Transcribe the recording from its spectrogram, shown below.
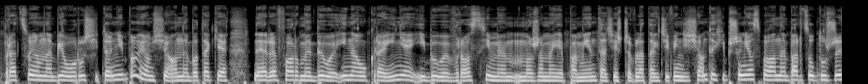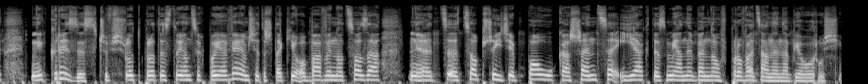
pracują na Białorusi, to nie boją się one, bo takie reformy były i na Ukrainie, i były w Rosji. My możemy je pamiętać jeszcze w latach 90. i przyniosły one bardzo duży kryzys. Czy wśród protestujących pojawiają się też takie obawy, no co za co przyjdzie po Łukaszence i jak te zmiany będą wprowadzane na Białorusi?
